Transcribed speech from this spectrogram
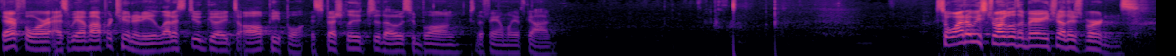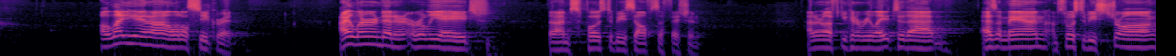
Therefore, as we have opportunity, let us do good to all people, especially to those who belong to the family of God. So, why do we struggle to bear each other's burdens? I'll let you in on a little secret. I learned at an early age that I'm supposed to be self sufficient. I don't know if you can relate to that. As a man, I'm supposed to be strong.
